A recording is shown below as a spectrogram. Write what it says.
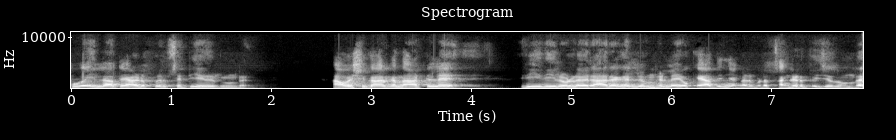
പുകയില്ലാത്ത അടുപ്പ് സെറ്റ് ചെയ്തിട്ടുണ്ട്. ആവശ്യക്കാർക്ക് നാട്ടിലെ രീതിയിലുള്ള ഒരു അരകല്ലും വെള്ളയും ഒക്കെ അത് ഞങ്ങൾ ഇവിടെ സംഘടിപ്പിച്ചിട്ടുണ്ട്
